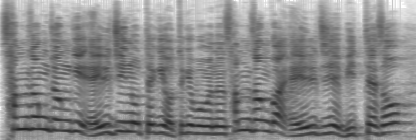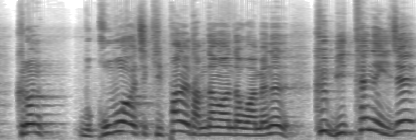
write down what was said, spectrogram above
삼성전기, LG노텍이 어떻게 보면은 삼성과 LG의 밑에서 그런 뭐 고부와 같이 기판을 담당한다고 하면은 그 밑에는 이제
